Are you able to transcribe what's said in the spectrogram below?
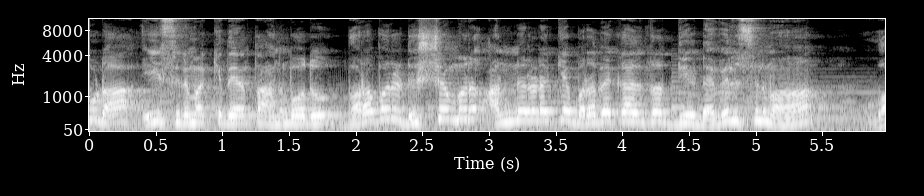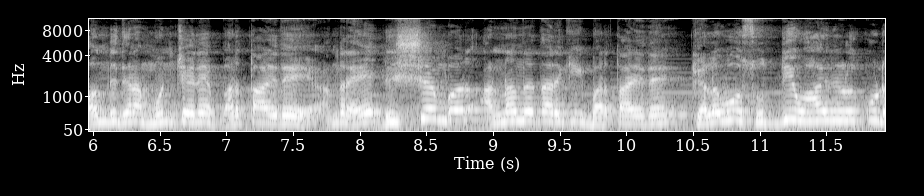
ಕೂಡ ಈ ಸಿನಿಮಾಕ್ಕಿದೆ ಅಂತ ಅನ್ಬೋದು. ಬರೋಬ್ಬರಿ ಡಿಸೆಂಬರ್ ಹನ್ನೆರಡಕ್ಕೆ ಬರಬೇಕಾದ ದಿ ಡೆವಿಲ್ ಸಿನಿಮಾ ಒಂದು ದಿನ ಮುಂಚೆನೆ ಬರ್ತಾ ಇದೆ. ಅಂದ್ರೆ ಡಿಸೆಂಬರ್ ಹನ್ನೊಂದನೇ ತಾರೀಕಿಗೆ ಬರ್ತಾ ಇದೆ. ಕೆಲವು ಸುದ್ದಿ ವಾಹಿನಿಗಳು ಕೂಡ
